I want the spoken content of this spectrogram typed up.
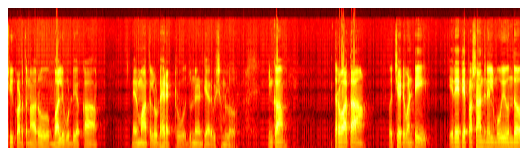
కీ కొడుతున్నారు బాలీవుడ్ యొక్క నిర్మాతలు డైరెక్టరు జూనియర్ ఎన్టీఆర్ విషయంలో. ఇంకా తర్వాత వచ్చేటువంటి ఏదైతే ప్రశాంత్ నీల్ మూవీ ఉందో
